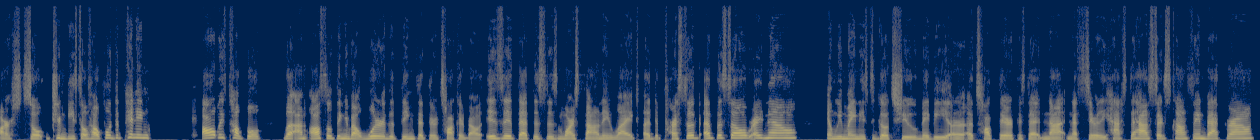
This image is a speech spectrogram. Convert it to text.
are so can be so helpful. Depending, always helpful. But I'm also thinking about what are the things that they're talking about. Is it that this is more sounding like a depressive episode right now? and we may need to go to maybe a, a talk therapist that not necessarily has to have sex counseling background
